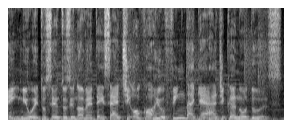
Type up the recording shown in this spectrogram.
Em 1897 ocorre o fim da Guerra de Canudos.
